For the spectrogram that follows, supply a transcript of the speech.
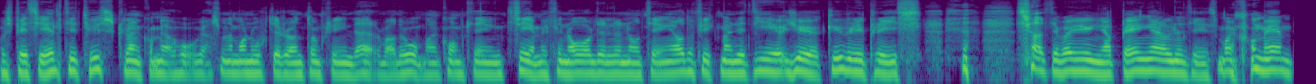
Och speciellt i Tyskland kommer jag ihåg, alltså när man åkte runt omkring där, vadå, man kom kring semifinal eller någonting, ja då fick man ett gökur i pris. så att det var ju inga pengar eller någonting, så man kom hem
